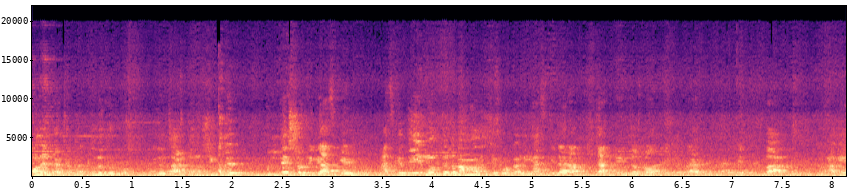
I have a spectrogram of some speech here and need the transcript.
সংশ্লিষ্ট কাছে আমরা তুলে ধরবো। কিন্তু তার জন্য শিক্ষকের উদ্দেশ্যটি আজকে আজকে তো এই মুহূর্তে তো বাংলাদেশে কোটা নেই আজকে যারা চাকরির জন্য বা আগে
